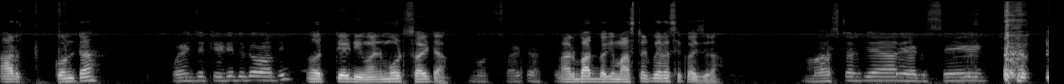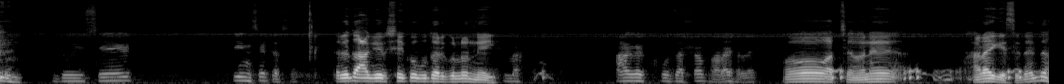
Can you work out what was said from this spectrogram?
আর কোনটা? ওই যে টেডি দুটো মাদি। ও টেডি মানে মোট ছয়টা। মোট ছয়টা আছে। আর বাদ বাকি মাস্টার পেয়ার আছে কয় জোড়া? মাস্টার পেয়ার এক সেট দুই সেট তিন সেট আছে। তাহলে তো আগের সেই কবুতরগুলো নেই। না আগের কবুতর সব হারাই ফেলে। ও আচ্ছা মানে হারাই গেছে তাই তো?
